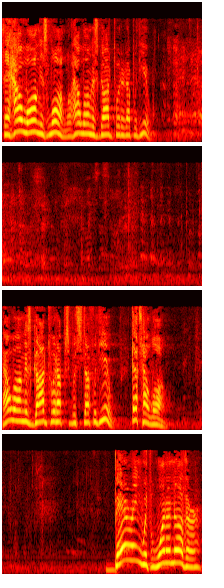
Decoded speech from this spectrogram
Say, how long is long? Well, how long has God put it up with you? How long has God put up with stuff with you? That's how long. Bearing with one another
